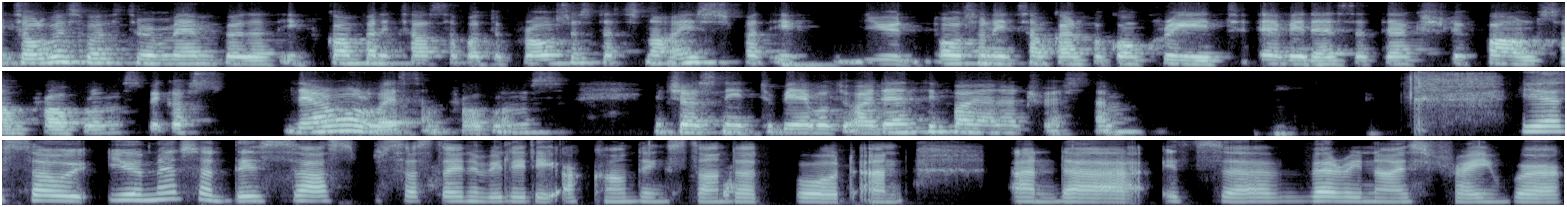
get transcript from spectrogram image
It's always worth to remember that if company tells about the process, that's nice, but if you also need some kind of concrete evidence that they actually found some problems, because there are always some problems. You just need to be able to identify and address them. Yes, so you mentioned this uh, sustainability accounting standard board, and and uh, it's a very nice framework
